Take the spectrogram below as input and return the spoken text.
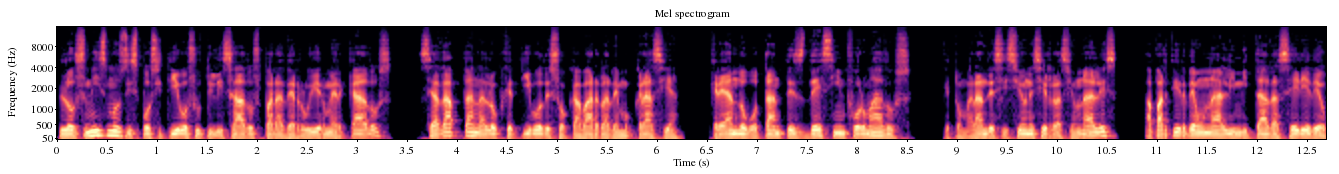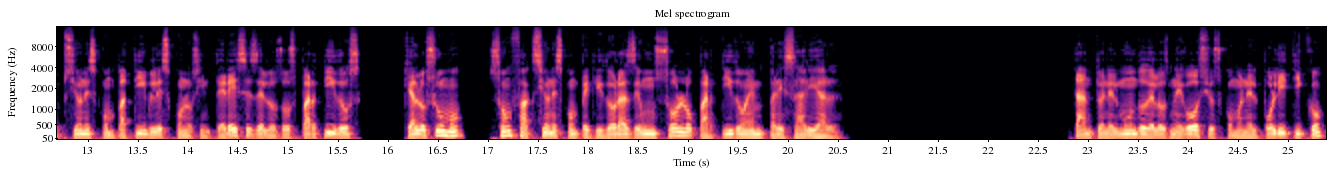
Los mismos dispositivos utilizados para derruir mercados se adaptan al objetivo de socavar la democracia, creando votantes desinformados, que tomarán decisiones irracionales a partir de una limitada serie de opciones compatibles con los intereses de los dos partidos, que a lo sumo son facciones competidoras de un solo partido empresarial. Tanto en el mundo de los negocios como en el político,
